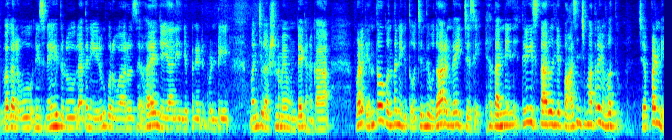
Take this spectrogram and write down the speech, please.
ఇవ్వగలవు. నీ స్నేహితుడు లేకపోతే నీ ఇరుగు పొరుగు వారు సహాయం చేయాలి అని చెప్పినటువంటి మంచి లక్షణమే ఉంటే కనుక వాళ్ళకి ఎంతో కొంత నీకు తోచింది ఉదారంగా ఇచ్చేసి. దాన్ని తిరిగి ఇస్తారు అని చెప్పి ఆశించి మాత్రం ఇవ్వద్దు. చెప్పండి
